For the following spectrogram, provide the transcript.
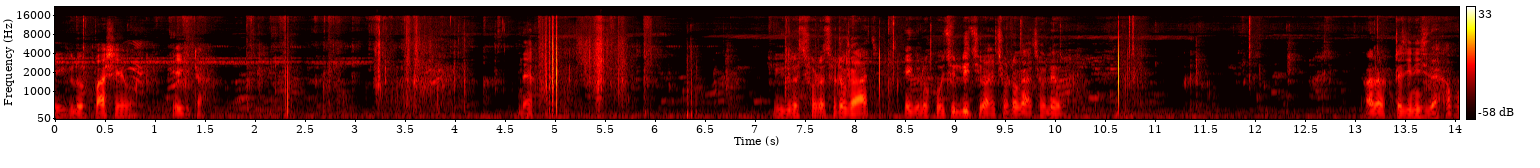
এইগুলোর পাশেও এইটা। দেখো। এগুলো ছোট ছোট গাছ, এগুলো প্রচুর লিচু হয়, ছোট গাছ হলেও। আরও একটা জিনিস দেখাবো।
